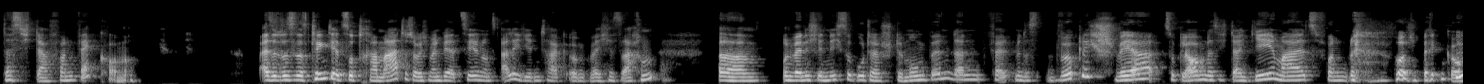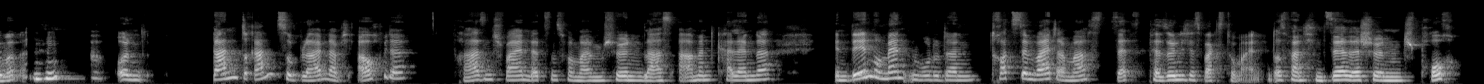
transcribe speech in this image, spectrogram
dass ich davon wegkomme. Also das, das klingt jetzt so dramatisch, aber ich meine, wir erzählen uns alle jeden Tag irgendwelche Sachen. Ähm, und wenn ich in nicht so guter Stimmung bin, dann fällt mir das wirklich schwer zu glauben, dass ich da jemals von, von wegkomme. Mhm. und dann dran zu bleiben, da habe ich auch wieder Phrasenschwein letztens von meinem schönen Lars Ament Kalender. in den Momenten, wo du dann trotzdem weitermachst, setzt persönliches Wachstum ein. Und das fand ich einen sehr, sehr schönen Spruch,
